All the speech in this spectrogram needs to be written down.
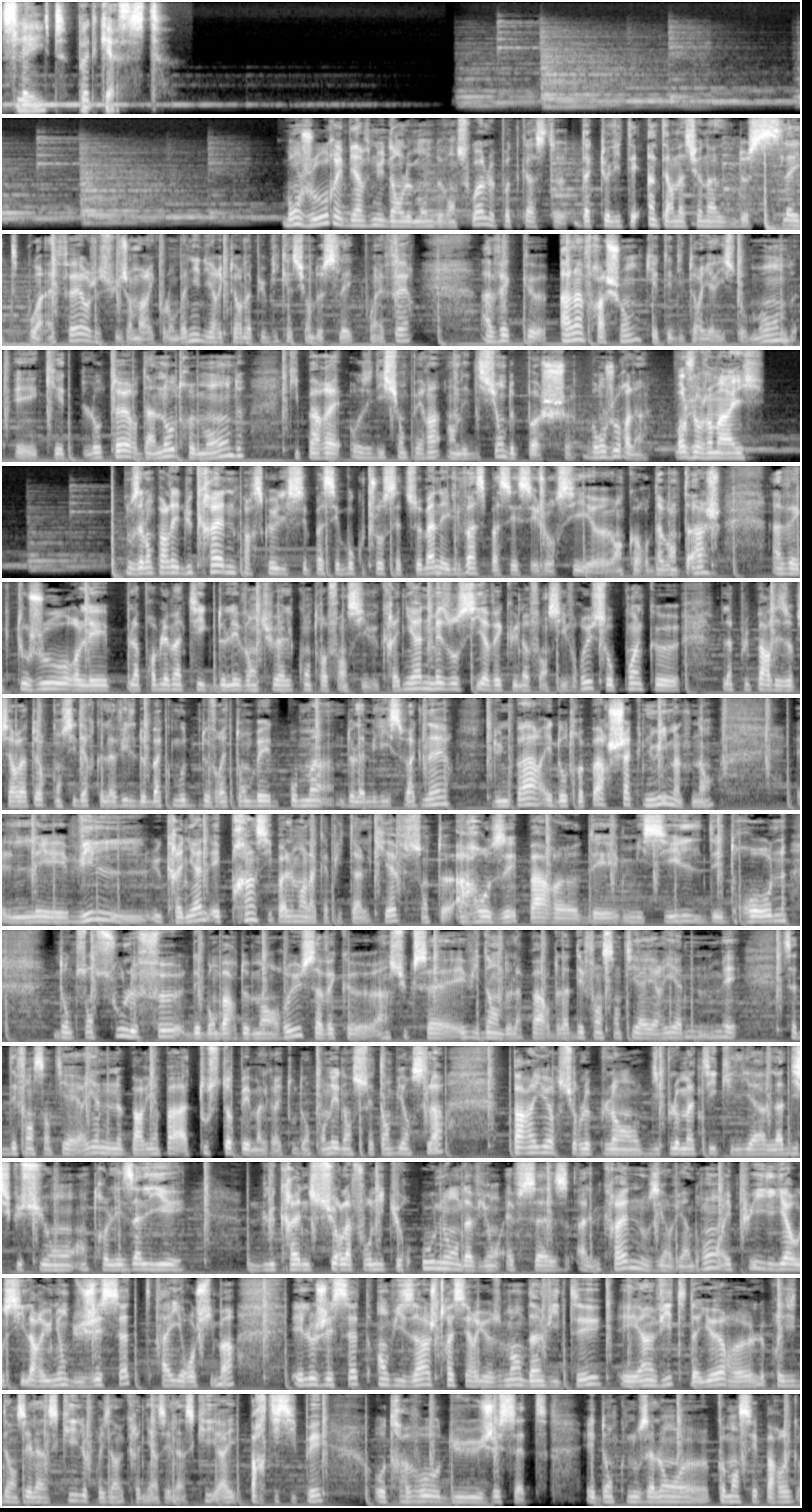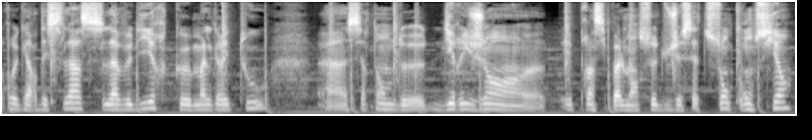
Slate Podcast. Bonjour et bienvenue dans Le Monde devant soi, le podcast d'actualité internationale de Slate.fr. Je suis Jean-Marie Colombani, directeur de la publication de Slate.fr, avec euh, Alain Frachon, qui est éditorialiste au Monde et qui est l'auteur d'un autre monde qui paraît aux éditions Perrin en édition de poche. Bonjour Alain. Bonjour Jean-Marie. Nous allons parler d'Ukraine parce qu'il s'est passé beaucoup de choses cette semaine et il va se passer ces jours-ci euh, encore davantage, avec toujours les, la problématique de l'éventuelle contre-offensive ukrainienne, mais aussi avec une offensive russe, au point que la plupart des observateurs considèrent que la ville de Bakhmut devrait tomber aux mains de la milice Wagner, d'une part, et d'autre part, chaque nuit maintenant, les villes ukrainiennes et principalement la capitale Kiev sont arrosées par euh, des missiles, des drones, donc sont sous le feu des bombardements russes avec euh, un succès évident de la part de la défense antiaérienne, mais cette défense antiaérienne ne parvient pas à tout stopper malgré tout. Donc on est dans cette ambiance-là. Par ailleurs, sur le plan diplomatique, il y a la discussion entre les alliés de l'Ukraine sur la fourniture ou non d'avions F-16 à l'Ukraine, nous y reviendrons. Et puis il y a aussi la réunion du G7 à Hiroshima. Et le G7 envisage très sérieusement d'inviter, et invite d'ailleurs euh, le président Zelensky, le président ukrainien Zelensky, à y participer aux travaux du G7. Et donc nous allons euh, commencer par regarder cela. Cela veut dire que malgré tout, un certain nombre de dirigeants, euh, et principalement ceux du G7, sont conscients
